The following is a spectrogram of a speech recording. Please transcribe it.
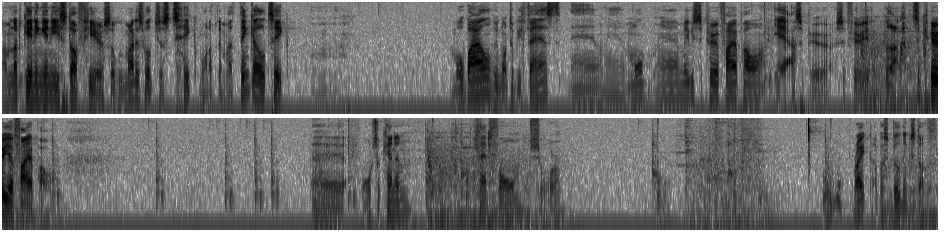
I'm not gaining any stuff here, so we might as well just take one of them. I think I'll take mm, mobile. We want to be fast. Uh, more, uh, maybe superior firepower. Yeah, superior, superior, blah, superior firepower. Uh, autocannon, platform, sure. Ooh, right, I was building stuff.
